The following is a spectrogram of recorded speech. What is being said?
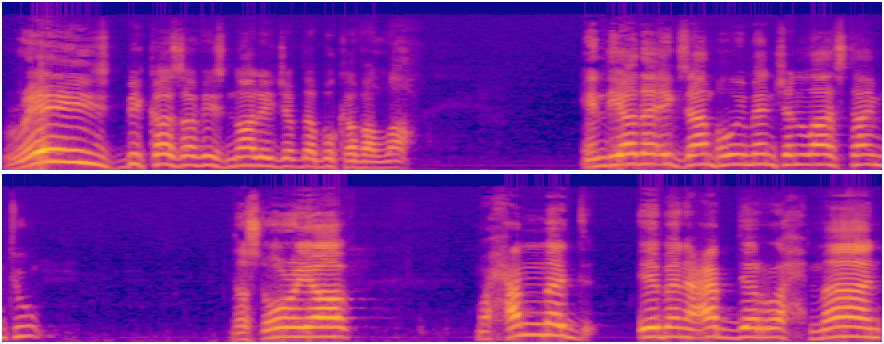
Raised because of his knowledge of the book of Allah. In the other example we mentioned last time too, the story of Muhammad ibn Abd al-Rahman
